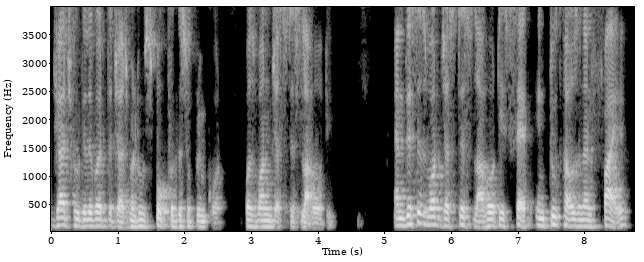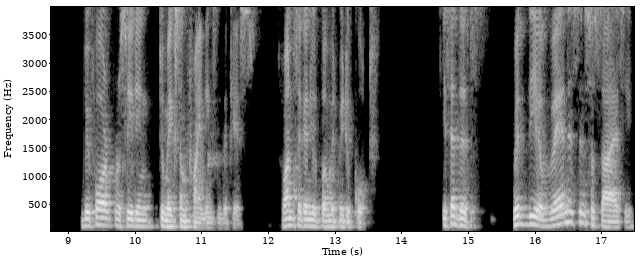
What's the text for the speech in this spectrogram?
judge who delivered the judgment, who spoke for the Supreme Court, was one Justice Lahoti. And this is what Justice Lahoti said in 2005 before proceeding to make some findings in the case. Once again, you'll permit me to quote. He said this with the awareness in society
